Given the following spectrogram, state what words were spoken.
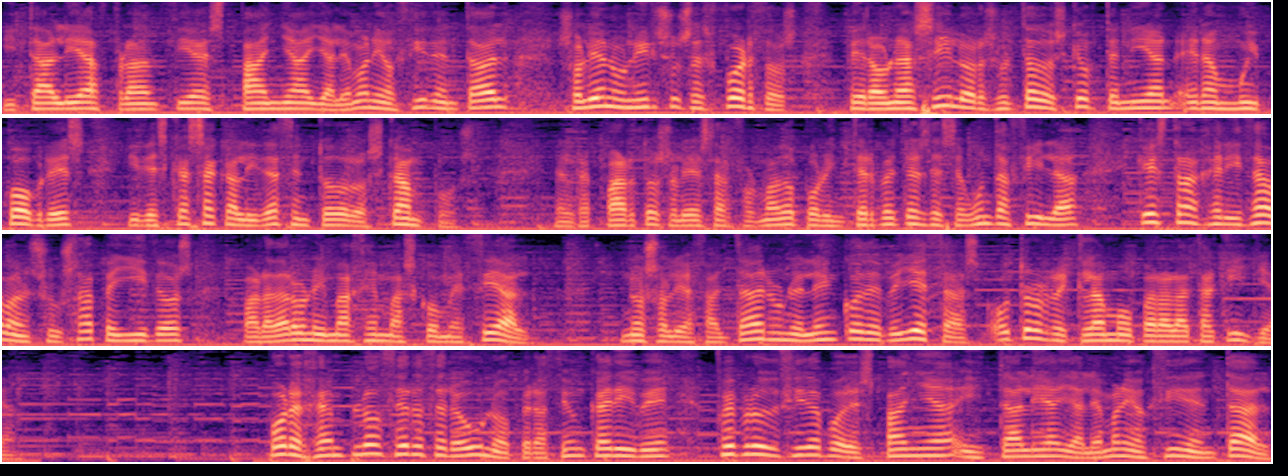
Italia, Francia, España y Alemania Occidental solían unir sus esfuerzos, pero aún así los resultados que obtenían eran muy pobres y de escasa calidad en todos los campos. El reparto solía estar formado por intérpretes de segunda fila que extranjerizaban sus apellidos para dar una imagen más comercial. No solía faltar un elenco de bellezas, otro reclamo para la taquilla. Por ejemplo, 001 Operación Caribe fue producido por España, Italia y Alemania Occidental,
